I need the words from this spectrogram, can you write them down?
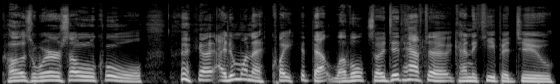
because we're so cool." I didn't want to quite hit that level, so I did have to kind of keep it to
